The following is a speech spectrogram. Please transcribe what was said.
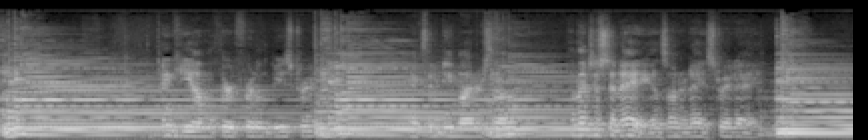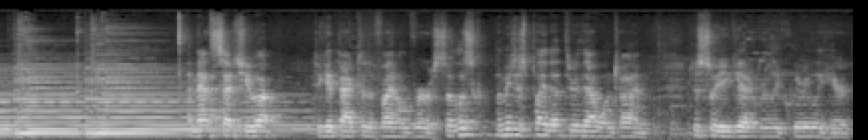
the pinky on the third fret of the B string, makes it an E minor seven, and then just an A, ends on an A, straight A. And that sets you up to get back to the final verse. So let's let me just play that through that one time, just so you get it really clearly here.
